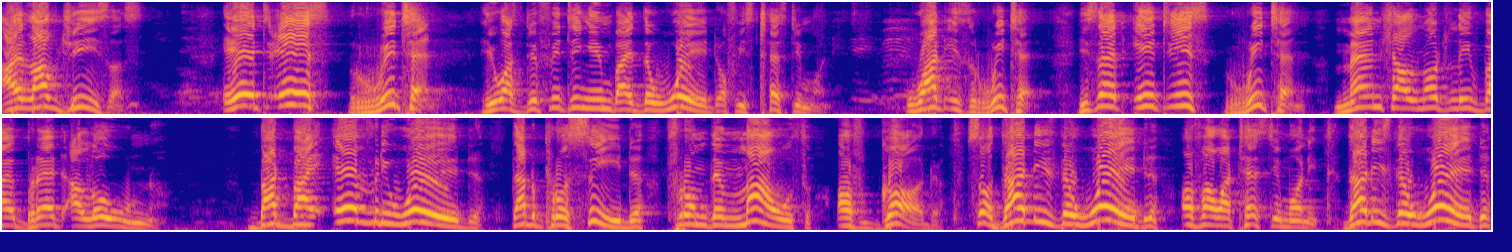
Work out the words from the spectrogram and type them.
I love Jesus. It is written. He was defeating him by the word of his testimony. Amen. What is written? He said, It is written, man shall not live by bread alone, but by every word that proceed from the mouth of God. So that is the word of our testimony. That is the word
